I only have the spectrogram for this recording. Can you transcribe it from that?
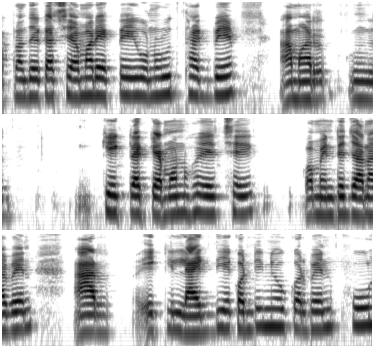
আপনাদের কাছে আমার একটাই অনুরোধ থাকবে, আমার কেকটা কেমন হয়েছে কমেন্টে জানাবেন। আর একটি লাইক দিয়ে কন্টিনিউ করবেন। ফুল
